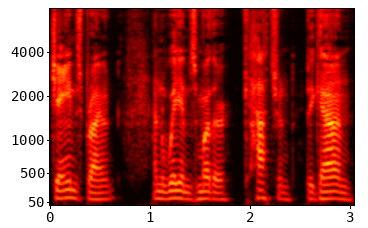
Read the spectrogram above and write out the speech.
James Brown, and William's mother, Catherine, began.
